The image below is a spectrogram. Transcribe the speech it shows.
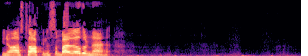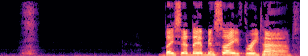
You know, I was talking to somebody the other night. they said they had been saved three times,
